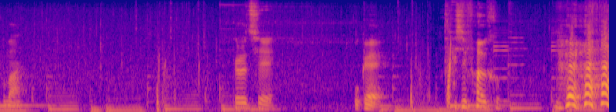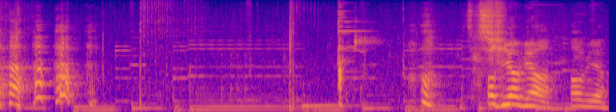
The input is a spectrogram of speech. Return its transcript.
그만. 그렇지. 오케이. 다시 박어. 이어 미안 미안. 어 미안.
